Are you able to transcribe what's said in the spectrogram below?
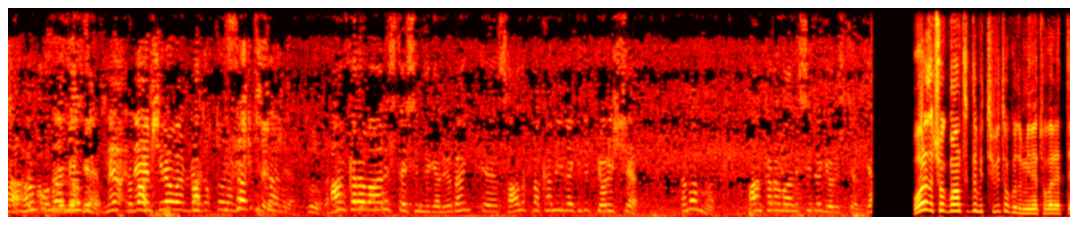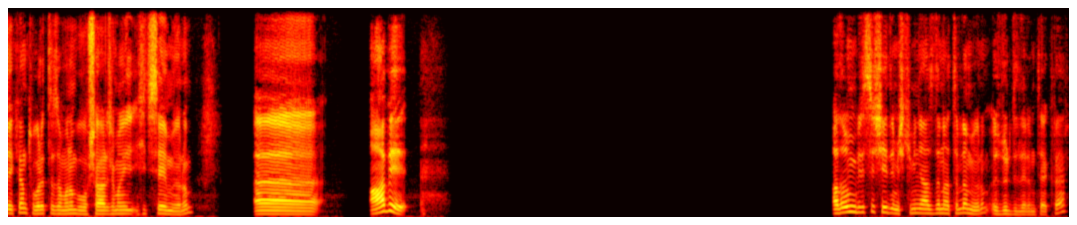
Tamam, onlar. Vekilim. Ne, ne hemşire var ne Bak doktor var hiç kimse yok. saniye. Ankara valisi de şimdi geliyor. Ben e, Sağlık Bakanı ile gidip görüşeceğim. Tamam mı? Ankara valisiyle görüşeceğim. Bu arada çok mantıklı bir tweet okudum yine tuvaletteyken. Tuvalette zamanı boş harcamayı hiç sevmiyorum. Ee, abi adamın birisi şey demiş. Kimin yazdığını hatırlamıyorum. Özür dilerim tekrar.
